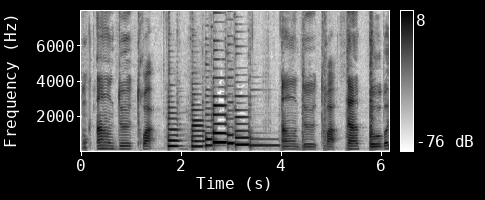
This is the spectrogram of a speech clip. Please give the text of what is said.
Donc 1, 2, 3. 1, 2, 3. Tempo, 1,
